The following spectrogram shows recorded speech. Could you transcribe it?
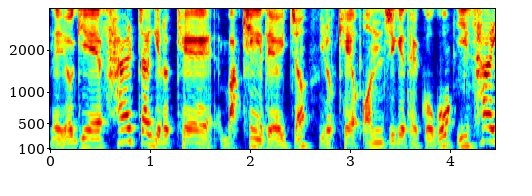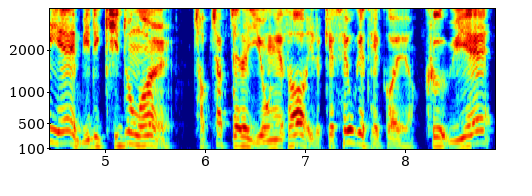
네, 여기에 살짝 이렇게 마킹이 되어 있죠. 이렇게 얹게 될 거고 이 사이에 미리 기둥을 접착제를 이용해서 이렇게 세우게 될 거예요. 그 위에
